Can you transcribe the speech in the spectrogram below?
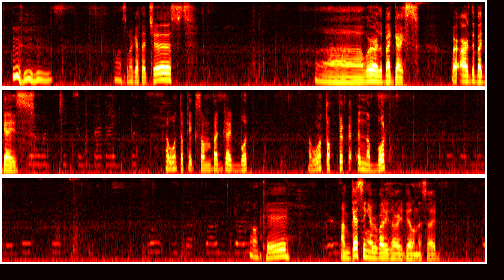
oh, somebody got that chest. Uh, where are the bad guys? Where are the bad guys? I want to kick some bad guy butt. I want to kick it in the butt. Okay. I'm guessing everybody's already dead on this side. I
